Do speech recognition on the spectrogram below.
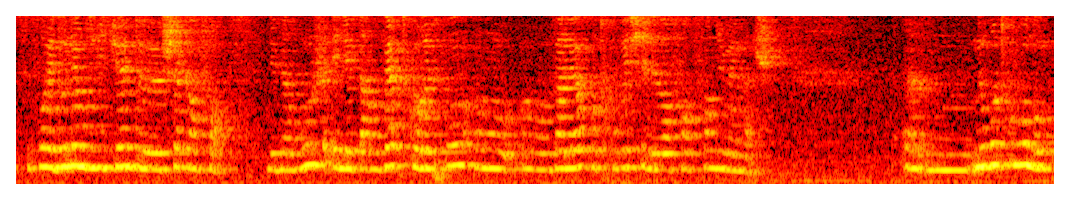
ce sont les données individuelles de chaque enfant. Les barres rouges et les barres vertes correspondent aux valeurs retrouvées chez les enfants sains du même âge. Euh, nous retrouvons donc,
